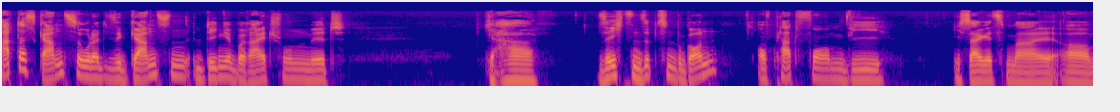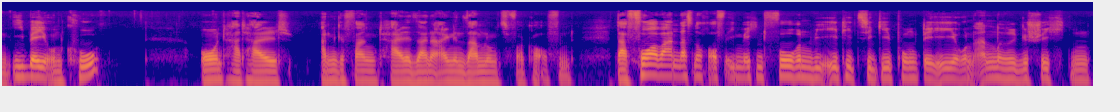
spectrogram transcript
hat das Ganze oder diese ganzen Dinge bereits schon mit, ja, 16, 17 begonnen auf Plattformen wie, ich sage jetzt mal, ähm, eBay und Co. Und hat halt angefangen, Teile seiner eigenen Sammlung zu verkaufen. Davor waren das noch auf irgendwelchen Foren wie etcg.de und andere Geschichten.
